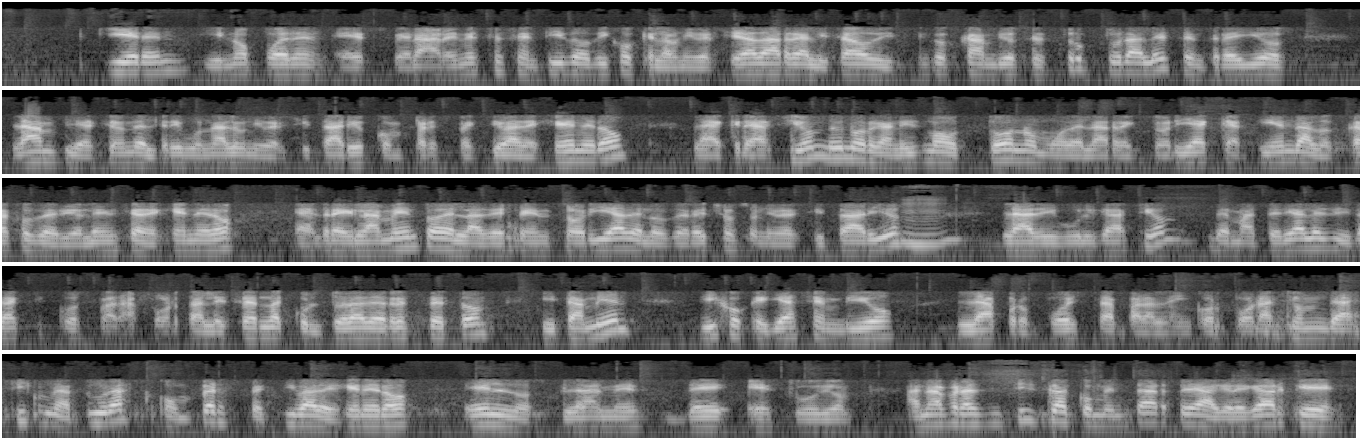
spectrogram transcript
quieren y no pueden esperar. En este sentido, dijo que la universidad ha realizado distintos cambios estructurales, entre ellos la ampliación del tribunal universitario con perspectiva de género, la creación de un organismo autónomo de la rectoría que atienda a los casos de violencia de género, el reglamento de la Defensoría de los Derechos Universitarios, la divulgación de materiales didácticos para fortalecer la cultura de respeto y también dijo que ya se envió la propuesta para la incorporación de asignaturas con perspectiva de género en los planes de estudio. Ana Francisca, comentarte, agregar que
